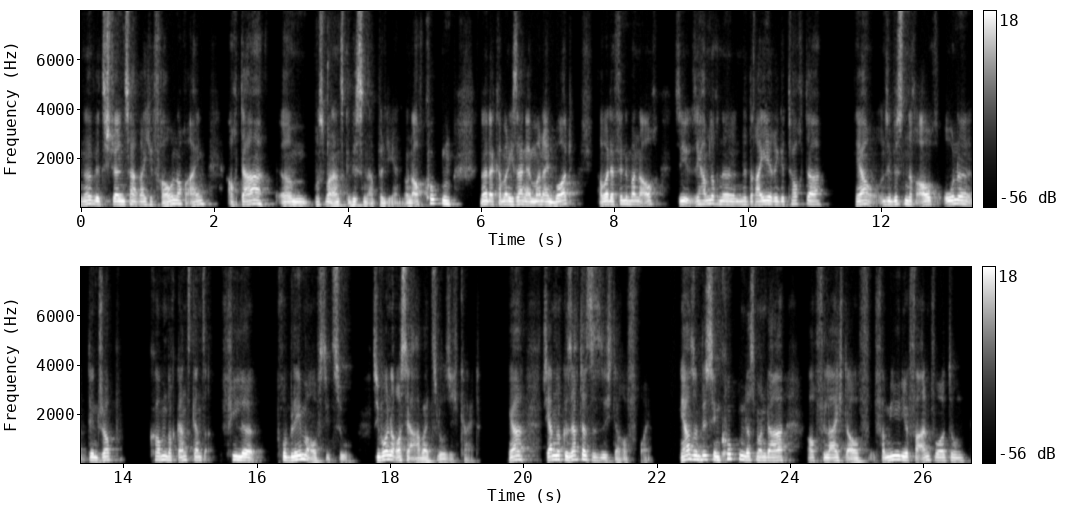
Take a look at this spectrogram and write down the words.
Ne, wir stellen zahlreiche Frauen noch ein. Auch da ähm, muss man ans Gewissen appellieren und auch gucken. Ne, da kann man nicht sagen, ein Mann ein Wort, aber da findet man auch, Sie, Sie haben doch eine, eine dreijährige Tochter, ja, und Sie wissen doch auch, ohne den Job kommen doch ganz, ganz viele Probleme auf Sie zu. Sie wollen doch aus der Arbeitslosigkeit. Ja, Sie haben doch gesagt, dass Sie sich darauf freuen. Ja, so ein bisschen gucken, dass man da auch vielleicht auf Familie, Verantwortung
